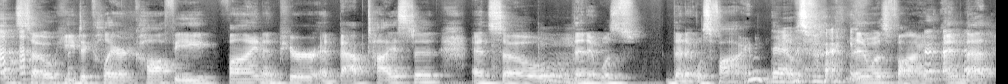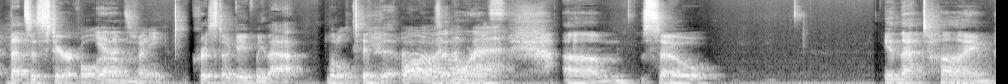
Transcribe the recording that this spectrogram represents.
and so he declared coffee fine and pure and baptized it. And so Mm. then it was then it was fine. then it was fine. It was fine. And that that's hysterical. yeah, that's Um, funny. Krista gave me that little tidbit while I Oh, was at love North. Um, so, in that time,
